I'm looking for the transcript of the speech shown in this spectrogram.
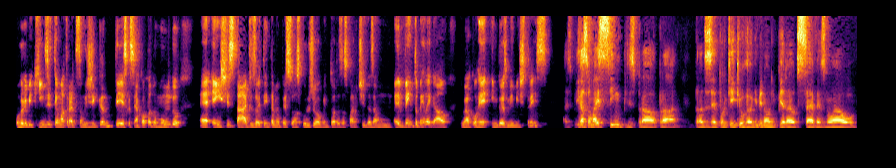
o rugby 15 tem uma tradição gigantesca. Assim, a Copa do Mundo é, enche estádios, 80 mil pessoas por jogo em todas as partidas. É um evento bem legal que vai ocorrer em 2023. A explicação mais simples para dizer por que, que o rugby na Olimpíada é o de sevens, não é o,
